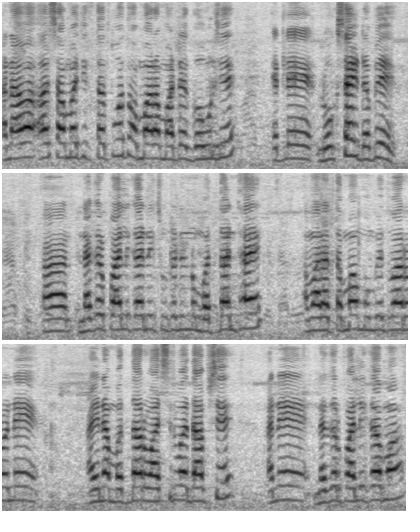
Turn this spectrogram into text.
અને આવા અસામાજિક તત્વો તો અમારા માટે ગૌણ છે. એટલે લોકશાહી ઢબે નગરપાલિકાની ચૂંટણીનું મતદાન થાય, અમારા તમામ ઉમેદવારોને અહીંના મતદારો આશીર્વાદ આપશે અને નગરપાલિકામાં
